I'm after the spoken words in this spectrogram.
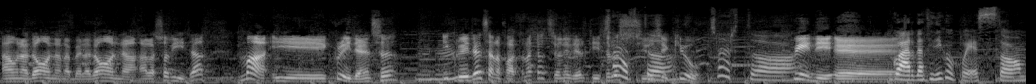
a una donna, una bella donna, alla sua vita, ma i Credence, i Credence hanno fatto una canzone del titolo Susie Q. certo. Quindi, eh, Guarda, ti dico questo,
